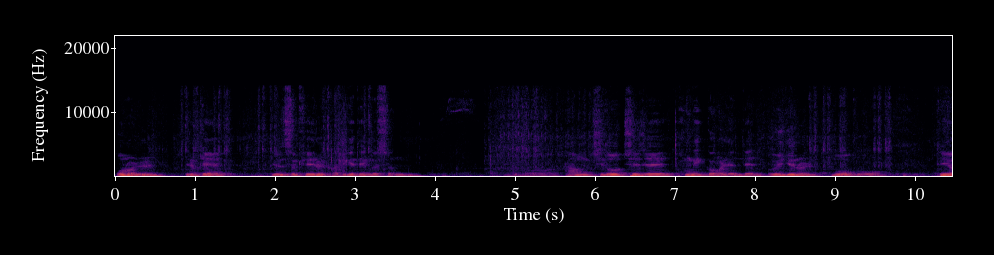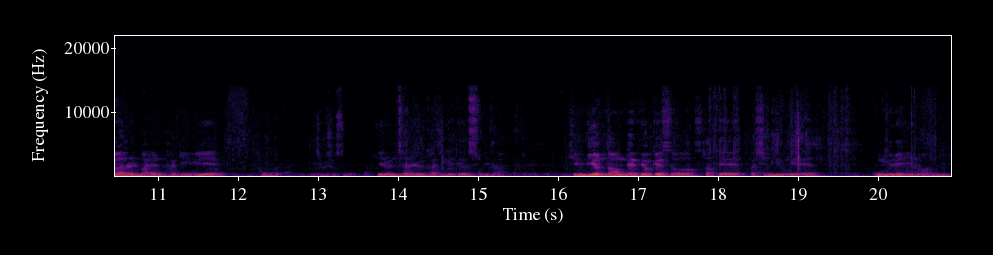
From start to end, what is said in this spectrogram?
오늘 이렇게 연석회의를 가지게 된 것은 어, 당 지도체제 확립과 관련된 의견을 모으고 대안을 마련하기 위해 이런 자리를 가지게 되었습니다. 김기현 당대표께서 사퇴하신 이후에 국민의 힘은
